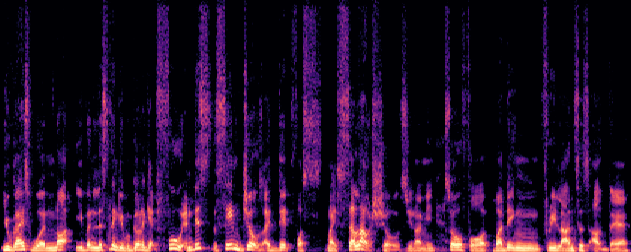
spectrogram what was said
you guys were not even listening. You were going to get food. And this, the same jokes I did for my sellout shows. You know what I mean? So for budding freelancers out there,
